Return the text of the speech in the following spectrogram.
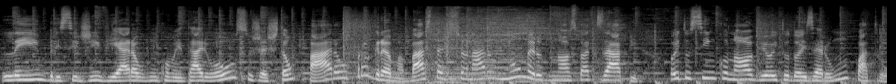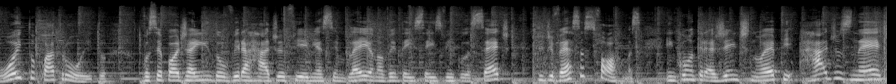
Lembre-se de enviar algum comentário ou sugestão para o programa. Basta adicionar o número do nosso WhatsApp 859-8201-4848. Você pode ainda ouvir a Rádio FM Assembleia 96,7 de diversas formas. Encontre a gente no app Rádiosnet,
